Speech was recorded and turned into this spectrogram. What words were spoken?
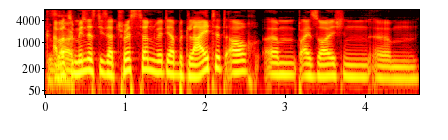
gesagt. aber zumindest dieser Tristan wird ja begleitet auch ähm, bei solchen ähm,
